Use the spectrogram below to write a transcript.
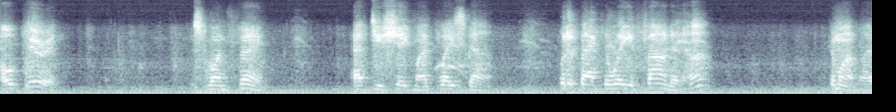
Oh, Peary. Just one thing. After you shake my place down, put it back the way you found it, huh? Come on, my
